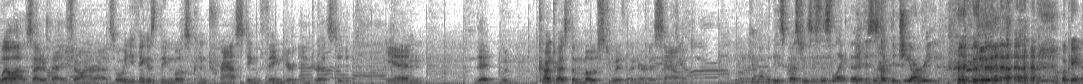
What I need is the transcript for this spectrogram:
well outside of that genre. So, what do you think is the most contrasting thing you're interested in that would contrast the most with the Nervous sound? Where do you come up with these questions? This is like the this is like the E. GRE. Okay,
